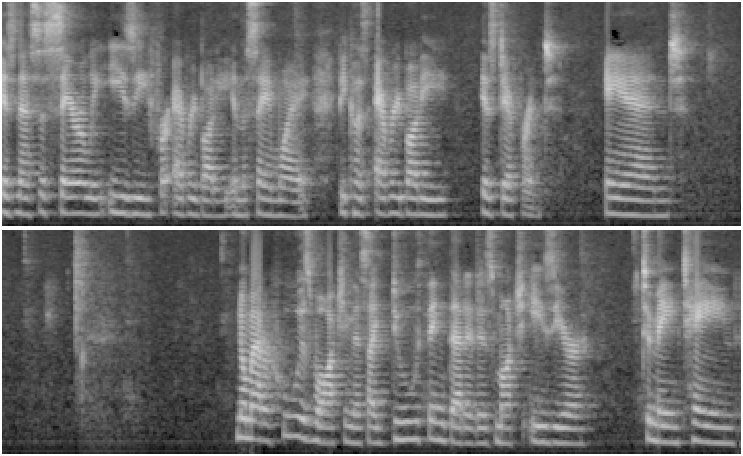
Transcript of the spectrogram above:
is necessarily easy for everybody in the same way because everybody is different. And no matter who is watching this, I do think that it is much easier to maintain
